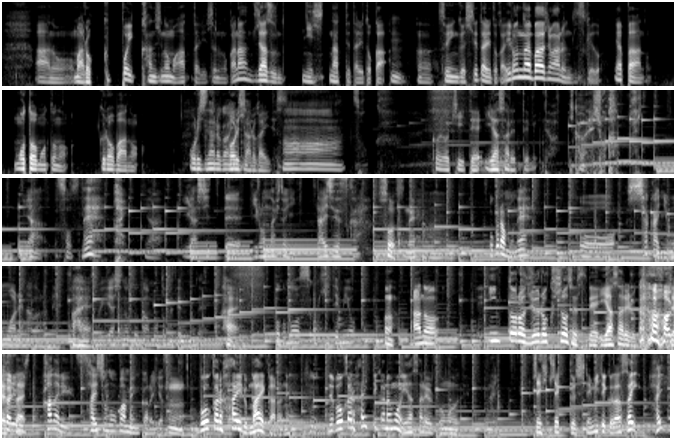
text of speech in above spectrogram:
あのまあ、ロックっぽい感じのもあったりするのかな。ジャズになってたりとか、うん。うんスイングしてたりとかいろんなバージョンあるんですけどやっぱあの元々のグローバーのオリジナルがいい。オリジナルがいいです。ああそうか。これを聞いて癒されてみてはいかがでしょうか。い。やそうですね。はい。いや癒しっていろんな人に大事ですから、そうですね。うん、僕らもねこう社会に思われながらねはい。そういう癒しの空間を求めてるのではい。僕もすぐ聞いてみよう。うん。あのイントロ16小節で癒されるから わか絶対りました。かなり最初の場面から癒されうん、ボーカル入る前からね。る、でボーカル入ってからも癒されると思うので、ぜひチェックしてみてください。はい。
